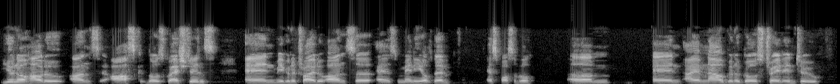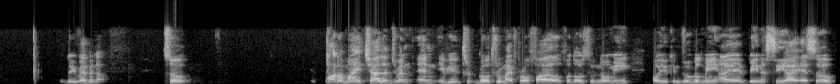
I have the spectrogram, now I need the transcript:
you know how to answer, ask those questions and we're going to try to answer as many of them as possible. Um, and I am now going to go straight into the webinar. So part of my challenge when, and if you th go through my profile for those who know me, or you can Google me, I have been a CISO,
